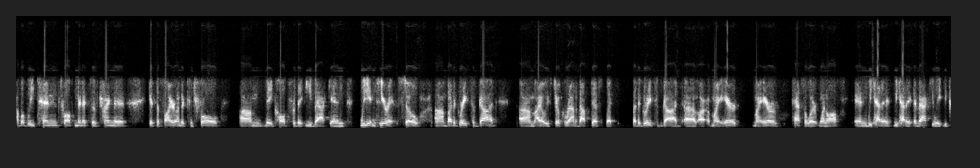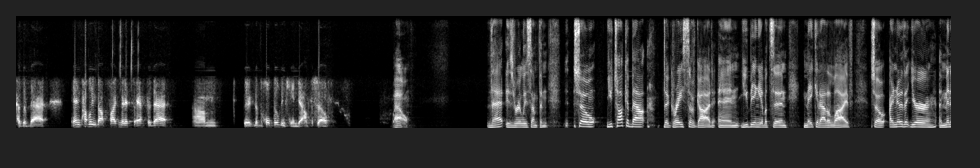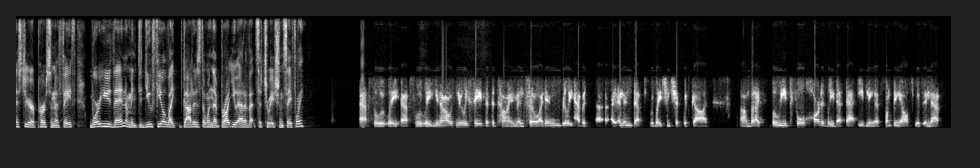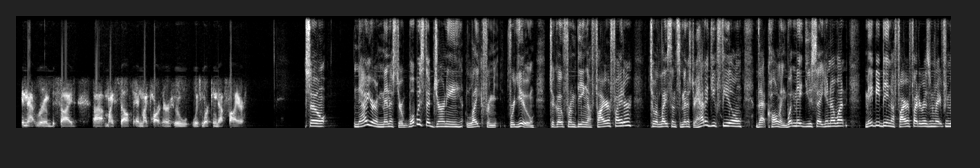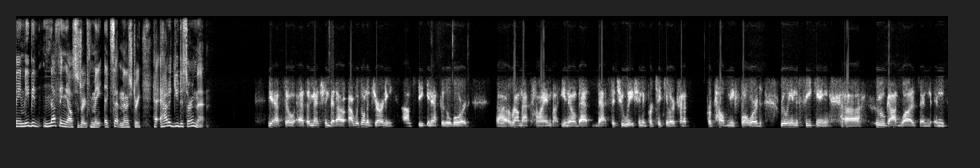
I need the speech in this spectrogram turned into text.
probably 10, 12 minutes of trying to get the fire under control, um, they called for the evac, and we didn't hear it. So um, by the grace of God, um, I always joke around about this, but by the grace of God, uh, my air my air pass alert went off, and we had to we had to evacuate because of that. And probably about five minutes after that, um, the, the whole building came down. So, wow, that is really something. So you talk about the grace of God and you being able to make it out alive. So I know that you're a minister, you're a person of faith. Were you then? I mean, did you feel like God is the one that brought you out of that situation safely? Absolutely, absolutely. You know, I was newly saved at the time, and so I didn't really have a, uh, an in-depth relationship with God. Um, but I believed full-heartedly that that evening that something else was in that in that room beside uh, myself and my partner who was working that fire. So now you're a minister. What was the journey like from for you to go from being a firefighter to a licensed minister? How did you feel that calling? What made you say, you know what, maybe being a firefighter isn't right for me. Maybe nothing else is right for me except ministry. H- how did you discern that? Yeah, so as I mentioned, that I, I was on a journey um, seeking after the Lord. Uh, around that time, you know, that that situation in particular kind of propelled me forward, really into seeking uh, who God was and and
